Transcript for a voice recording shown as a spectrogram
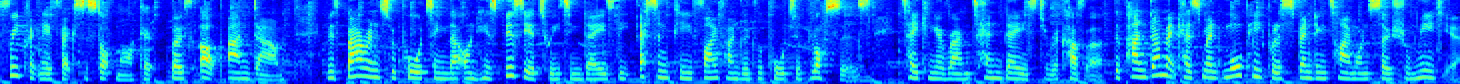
frequently affects the stock market, both up and down, with Barron's reporting that on his busier tweeting days, the S&P 500 reported losses, taking around 10 days to recover. The pandemic has meant more people are spending time on social media,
